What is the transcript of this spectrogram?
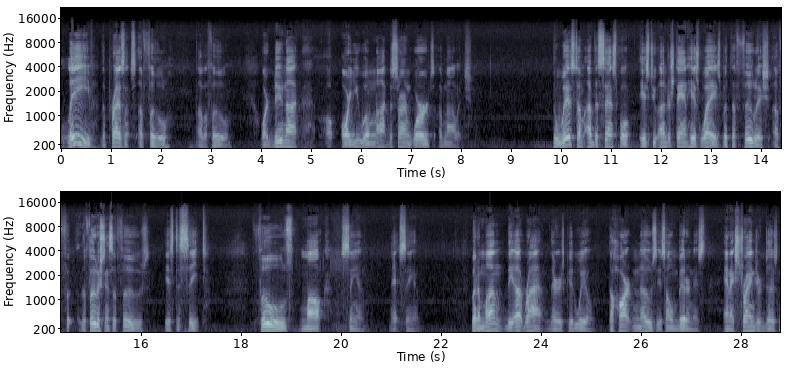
Leave the presence of fool, of a fool, or do not or you will not discern words of knowledge. The wisdom of the sensible is to understand his ways, but the foolish of the foolishness of fools is deceit. Fools mock sin at sin. But among the upright there is goodwill. The heart knows its own bitterness, and a stranger does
